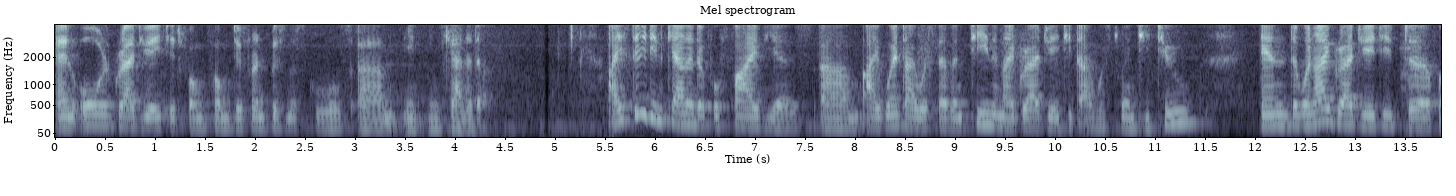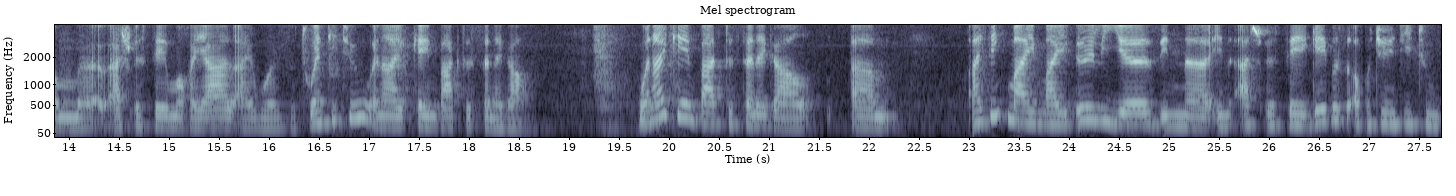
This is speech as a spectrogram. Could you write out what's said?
and all graduated from, from different business schools um, in, in Canada. I stayed in Canada for five years. Um, I went, I was 17, and I graduated, I was 22. And when I graduated uh, from uh, HEC Montréal, I was 22, and I came back to Senegal. When I came back to Senegal, um, I think my, my early years in uh, in HEC gave us the opportunity to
